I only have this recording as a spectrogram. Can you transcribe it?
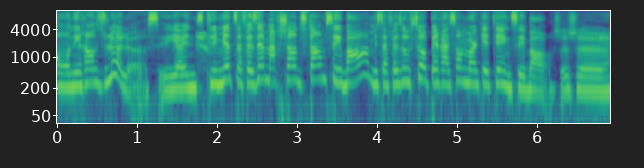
on est rendu là, là. Il y a une petite limite. Ça faisait marchand du temple, c'est bars, mais ça faisait aussi opération de marketing, c'est bars. je...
